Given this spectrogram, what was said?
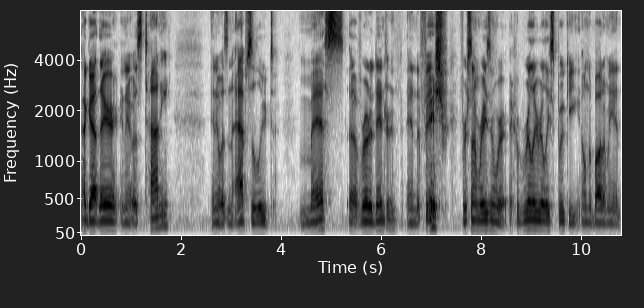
I got there and it was tiny, and it was an absolute mess of rhododendron. And the fish, for some reason, were really really spooky on the bottom end.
